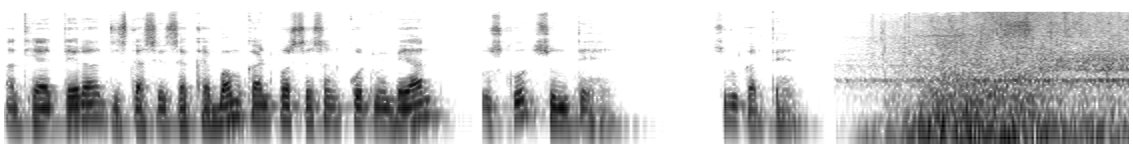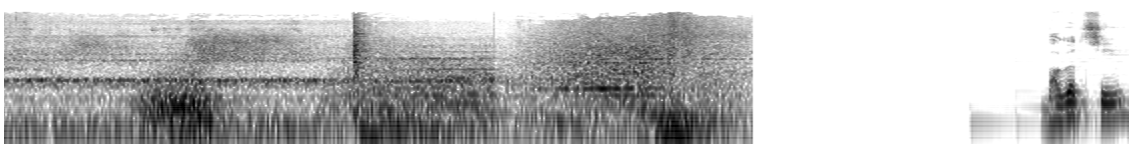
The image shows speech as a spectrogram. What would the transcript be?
अध्याय तेरह, जिसका शीर्षक है, बम कांड पर सेशन कोर्ट में बयान, उसको सुनते हैं। शुरू करते हैं। भगत सिंह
